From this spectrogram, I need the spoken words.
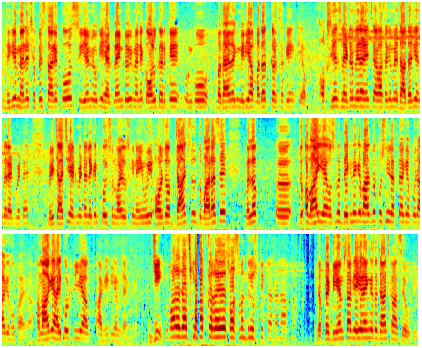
देखिए मैंने 26 तारीख को सीएम योगी हेल्पलाइन पे भी मैंने कॉल करके उनको बताया था कि मेरी आप मदद कर सकें कि ऑक्सीजन सिलेंडर मेरा अरेंज करवा सकें। मेरे दादाजी अंदर एडमिट हैं मेरी चाची एडमिट है लेकिन कोई सुनवाई उसकी नहीं हुई। और जो अब जाँच जो दोबारा से मतलब जो अब आई है उसमें देखने के बाद में कुछ नहीं लगता कि अब कुछ आगे हो पाएगा। हम आगे हाईकोर्ट के लिए आगे के लिए हम जाएँगे। जी। दोबारा जाँच की बात कर रहे हैं स्वास्थ्य मंत्री उस पर क्या करना है आपका? जब तक डीएम साहब यही रहेंगे तो जाँच कहाँ से होगी?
